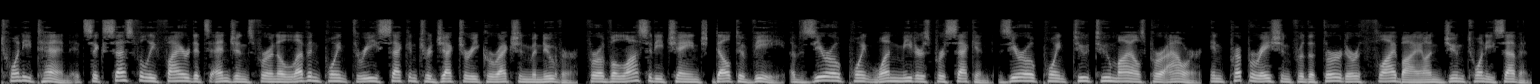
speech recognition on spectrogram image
2010 it successfully fired its engines for an 11.3 second trajectory correction maneuver, for a velocity change delta v of 0.1 meters per second 0.22 miles per hour, in preparation for the third Earth flyby on June 27.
